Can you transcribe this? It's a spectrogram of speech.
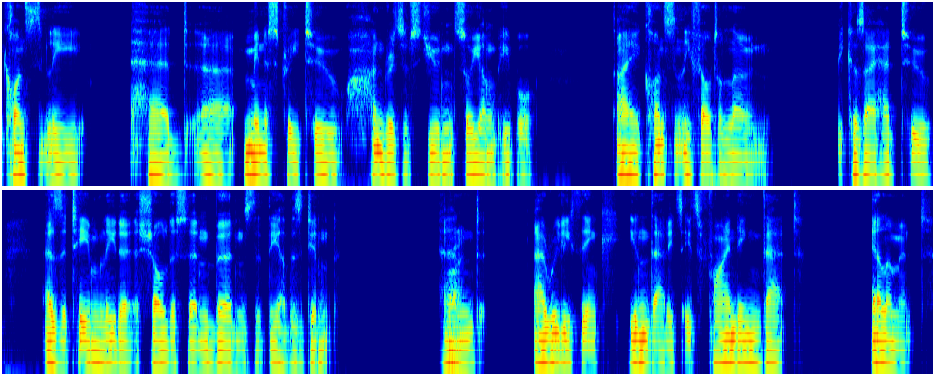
constantly had uh, ministry to hundreds of students or young people, I constantly felt alone because I had to, as a team leader, shoulder certain burdens that the others didn't. Right. And I really think in that it's it's finding that element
